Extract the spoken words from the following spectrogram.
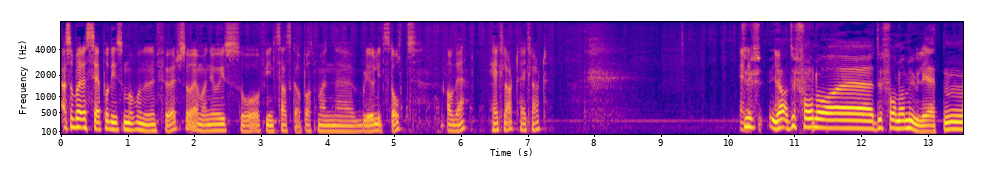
Altså Bare se på de som har vunnet den før, så er man jo i så fint selskap at man eh, blir jo litt stolt av det. Helt klart. Helt klart. Du, ja, du får, nå, eh, du får, nå, muligheten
